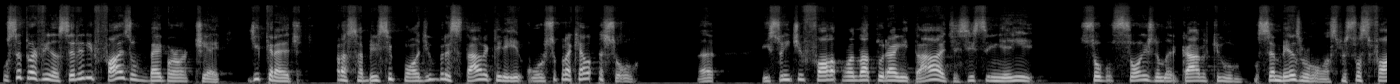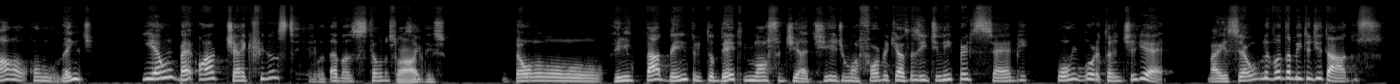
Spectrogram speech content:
O setor financeiro ele faz um background check de crédito para saber se pode emprestar aquele recurso para aquela pessoa. Né? Isso a gente fala com a naturalidade, existem aí soluções no mercado que você mesmo, as pessoas falam comumente, e é um background check financeiro. Né? Nós estamos fazendo isso. Então, ele está dentro, então, dentro do nosso dia a dia de uma forma que às vezes a gente nem percebe quão importante ele é. Mas é um levantamento de dados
